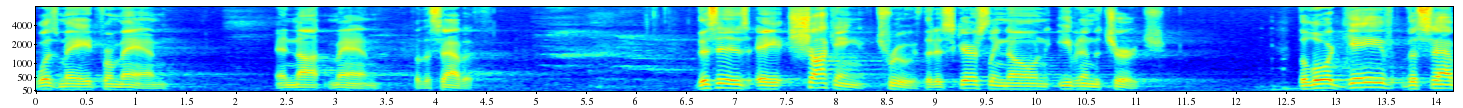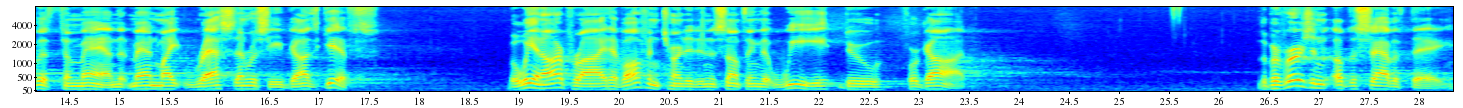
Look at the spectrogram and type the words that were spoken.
was made for man and not man for the Sabbath. This is a shocking truth that is scarcely known even in the church. The Lord gave the Sabbath to man that man might rest and receive God's gifts. But we, in our pride, have often turned it into something that we do for God. The perversion of the Sabbath day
